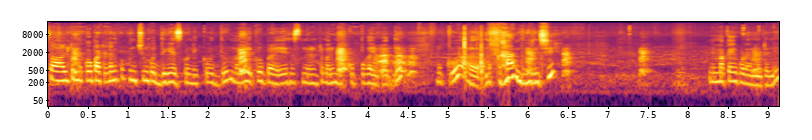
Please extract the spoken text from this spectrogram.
సాల్ట్ ముక్క పట్టడానికి కొంచెం కొద్దిగా వేసుకోండి. ఎక్కువ వద్దు. మరి ఎక్కువ వేసేస్తుందంటే మరి ముక్కు ఉప్పుగా అయిపోద్ది. ముక్కు ముక్క అందు గురించి నిమ్మకాయ కూడా అన్నట్టండి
